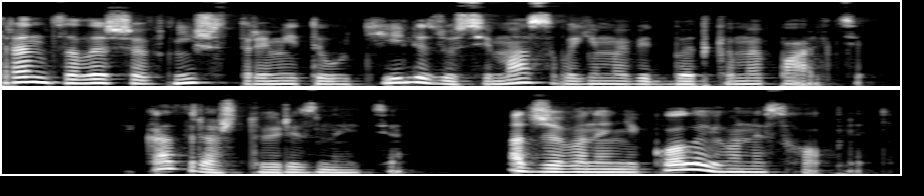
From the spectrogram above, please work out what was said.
Трент залишив ніж стриміти у тілі з усіма своїми відбитками пальців. Яка, зрештою, різниця? Адже вони ніколи його не схоплять.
